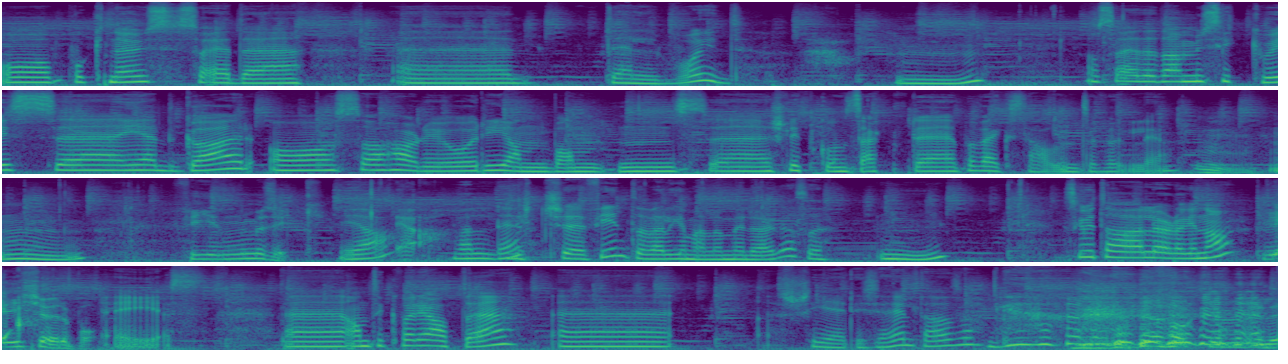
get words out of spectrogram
Og på Knaus så er det uh, Delvoid. Mm. Og så er det da musikkquiz i Edgar, og så har du jo Rian-bandens eh, slippkonsert på Veksthallen, selvfølgelig. Mhm. Fin musikk. Ja, veldig. Mye fint å velge mellom i dag, altså. Mm. Skal vi ta lørdagen nå? Vi kjører på. Yes. Eh, antikvariatet eh, skjer ikke helt, altså. Det var.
